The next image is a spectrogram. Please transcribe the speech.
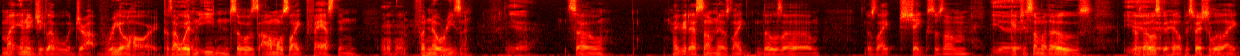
my energy level would drop real hard because I Yeah. wasn't eating, so it was almost like fasting Mhm. for no reason. Yeah. So maybe that's something else like those um those like shakes or something. Yeah. Get you some of those because yeah. those could help, especially like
